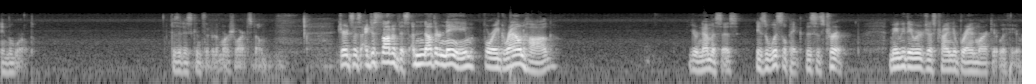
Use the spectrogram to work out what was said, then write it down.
in the world. Because it is considered a martial arts film. Jared says, I just thought of this. Another name for a groundhog, your nemesis, is a whistlepig. This is true. Maybe they were just trying to brand market with you.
